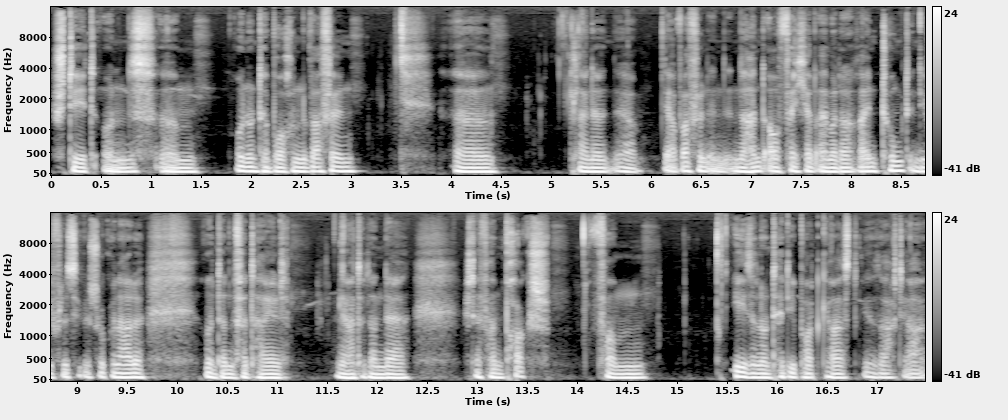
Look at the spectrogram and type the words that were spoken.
steht und ähm, ununterbrochen Waffeln äh, kleine ja, ja, Waffeln in, in der Hand auffächert, einmal da rein tunkt in die flüssige Schokolade und dann verteilt. Da hatte dann der Stefan Proksch vom Esel und Teddy Podcast gesagt, ja,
